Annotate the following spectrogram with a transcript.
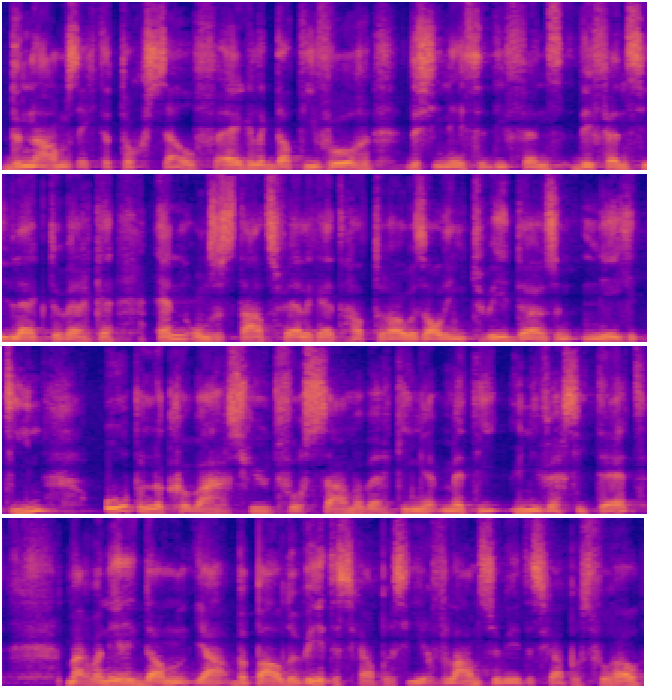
De naam zegt het toch zelf eigenlijk, dat die voor de Chinese defense, defensie lijkt te werken. En onze staatsveiligheid had trouwens al in 2019 openlijk gewaarschuwd voor samenwerkingen met die universiteit. Maar wanneer ik dan ja, bepaalde wetenschappers, hier Vlaamse wetenschappers vooral,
